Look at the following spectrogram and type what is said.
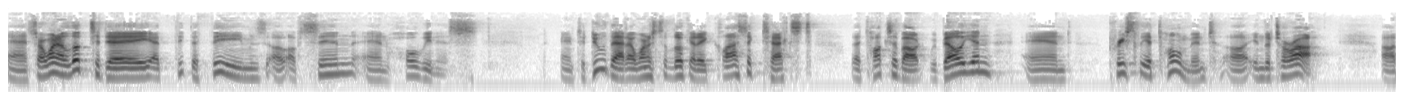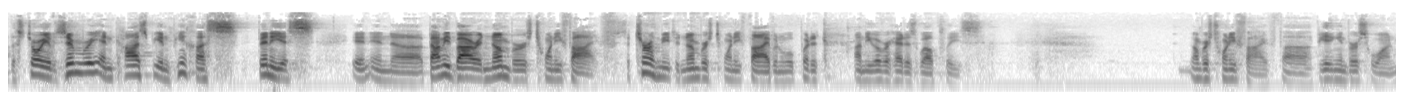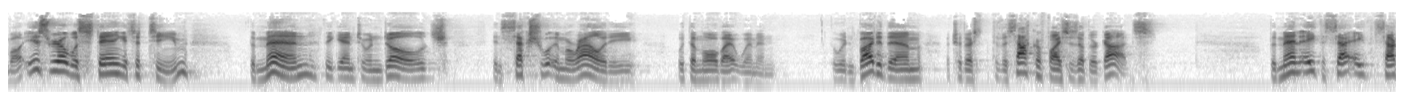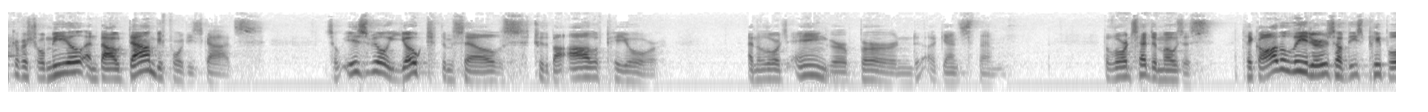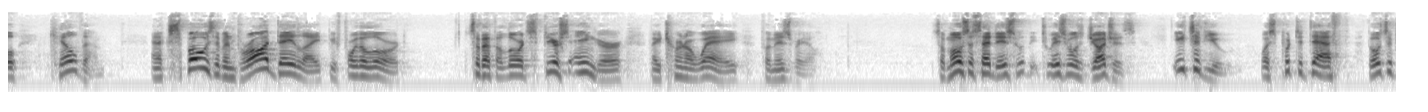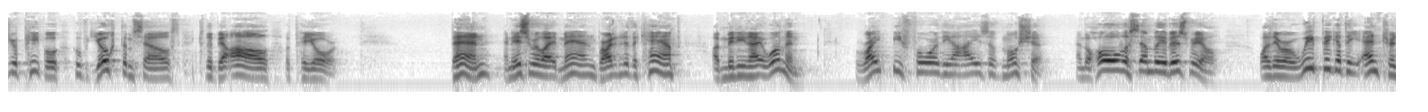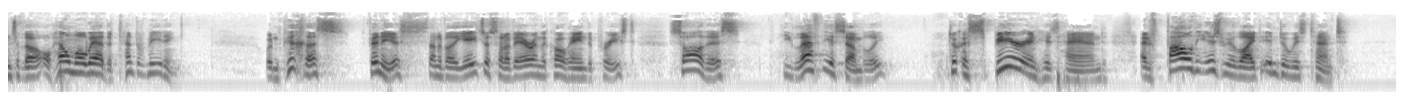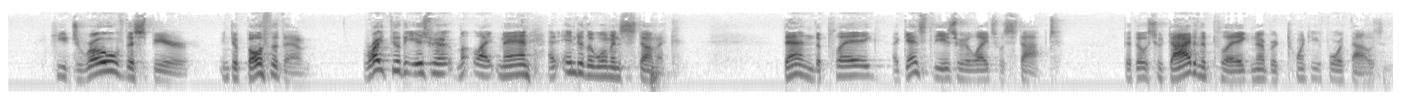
And so I want to look today at th- the themes of, of, sin and holiness. And to do that, I want us to look at a classic text that talks about rebellion and priestly atonement uh, in the Torah. Uh, the story of Zimri and Cozbi and Pinchas, Phineas, in, in uh, Bamidbar in Numbers 25. So turn with me to Numbers 25, and we'll put it on the overhead as well, please. Numbers 25, uh, beginning in verse 1. While Israel was staying at Shittim, the men began to indulge in sexual immorality with the Moabite women, who invited them to, their, to the sacrifices of their gods. The men ate the, ate the sacrificial meal and bowed down before these gods. So Israel yoked themselves to the Baal of Peor, and the Lord's anger burned against them. The Lord said to Moses, Take all the leaders of these people, kill them, and expose them in broad daylight before the Lord so that the Lord's fierce anger may turn away from Israel. So Moses said to, Israel, to Israel's judges, Each of you must put to death those of your people who've yoked themselves to the Baal of Peor. Then an Israelite man brought into the camp a Midianite woman, right before the eyes of Moshe and the whole assembly of Israel, while they were weeping at the entrance of the Ohel Moed, the tent of meeting. When Pinchas, Phineas, son of Eleazar, son of Aaron the Kohen, the priest, saw this, he left the assembly, took a spear in his hand, and followed the Israelite into his tent. He drove the spear into both of them, right through the Israelite man and into the woman's stomach. Then the plague against the Israelites was stopped. But those who died in the plague numbered 24,000.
